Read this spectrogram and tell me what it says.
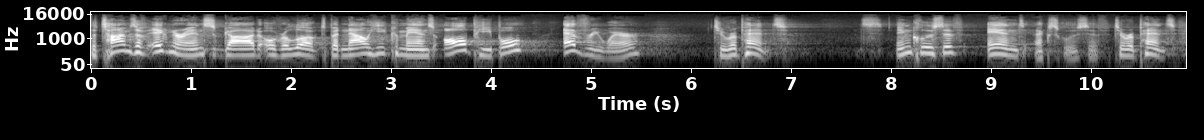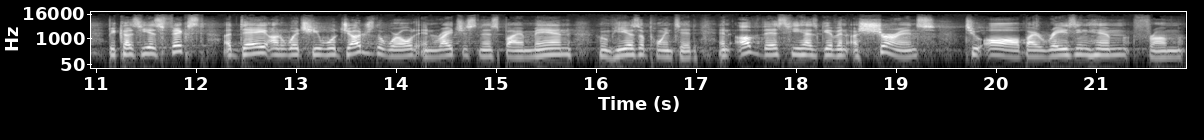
The times of ignorance God overlooked, but now he commands all people everywhere to repent. It's inclusive and exclusive. To repent, because he has fixed a day on which he will judge the world in righteousness by a man whom he has appointed, and of this he has given assurance to all by raising him from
